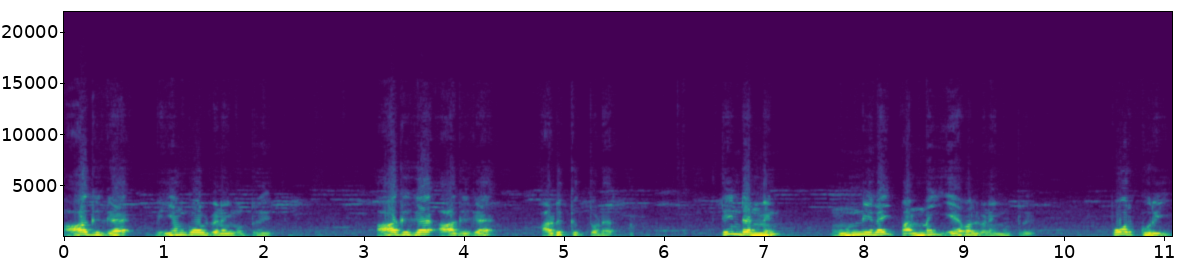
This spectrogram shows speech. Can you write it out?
ஆகுக வியங்கோல் வினைமுற்று. ஆகுக ஆகுக அடுக்குத் தொடர். தீண்டன்மின் முன்னிலை பன்மை ஏவல் வினைமுற்று. போர்க்குறி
